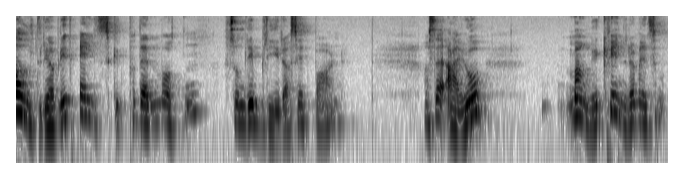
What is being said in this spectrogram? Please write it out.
aldri har blitt elsket på den måten som de blir av sitt barn. Altså Det er jo mange kvinner og menn som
